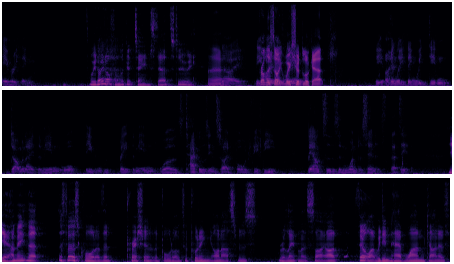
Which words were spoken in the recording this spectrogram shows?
everything. We don't often look at team stats, do we? Yeah. No. The Probably only something we should look at. The only thing we didn't dominate them in, or even beat them in, was tackles inside forward 50, bounces, and one percenters. That's it. Yeah, I mean that the first quarter, the pressure that the Bulldogs were putting on us was relentless. Like I felt like we didn't have one kind of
